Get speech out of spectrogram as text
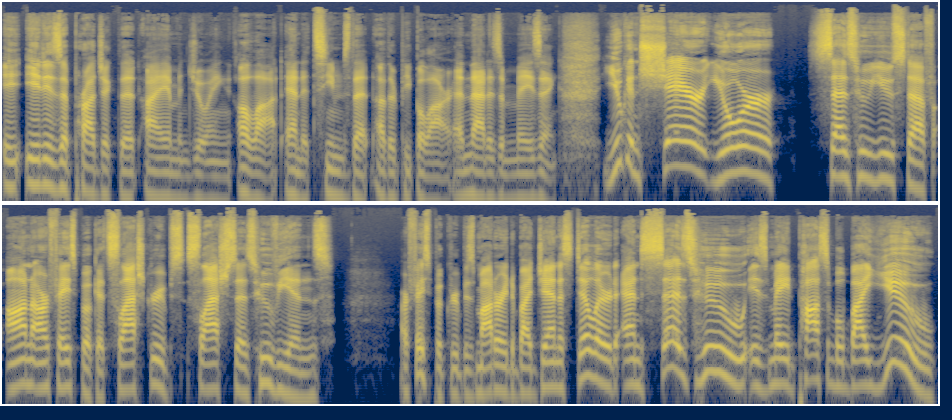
it, it is a project that I am enjoying a lot and it seems that other people are and that is amazing. You can share your says who you stuff on our Facebook at slash groups slash says whovians. Our Facebook group is moderated by Janice Dillard and says who is made possible by you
